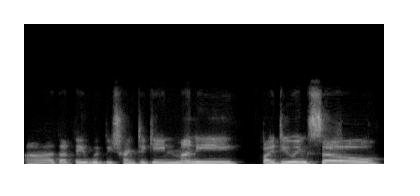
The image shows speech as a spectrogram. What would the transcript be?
uh, that they would be trying to gain money by doing so.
